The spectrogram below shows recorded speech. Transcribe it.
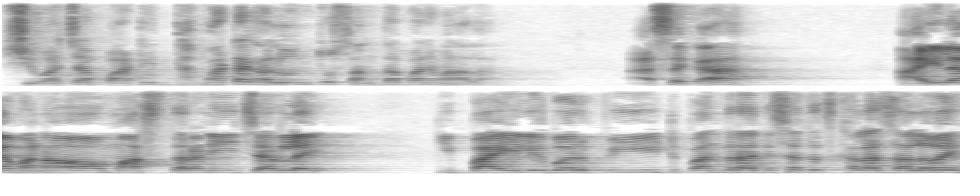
शिवाच्या पाठीत धपाटा घालून तो संतापाने म्हणाला असं का? आईला म्हणावं मास्तरांनी विचारलंय की पायलीभर पीठ पंधरा दिवसातच खलास झालं वय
